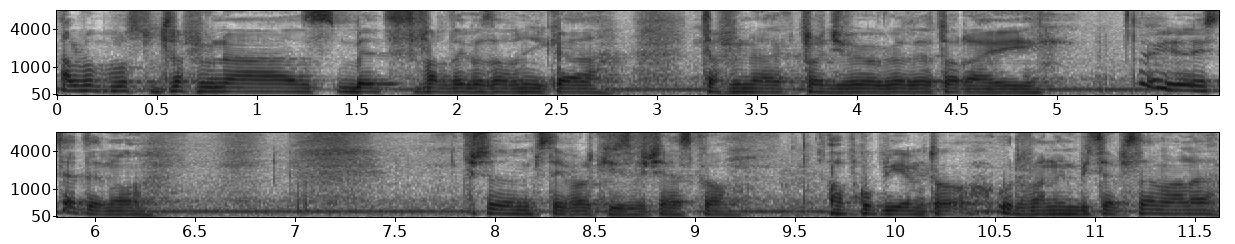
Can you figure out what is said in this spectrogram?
Albo po prostu trafił na zbyt twardego zawodnika, trafił na prawdziwego gladiatora i, no i niestety no. Wyszedłem z tej walki zwycięsko. Obkupiłem to urwanym bicepsem, ale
